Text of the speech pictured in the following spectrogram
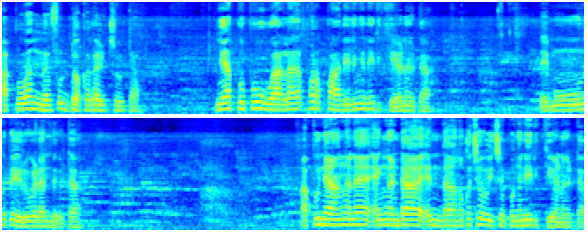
അപ്പു വന്ന് ഫുഡൊക്കെ കഴിച്ചു കേട്ടാ ഇനി അപ്പു പോവാനുള്ള പുറപ്പാടിൽ ഇങ്ങനെ ഇരിക്കുകയാണ് കേട്ടാ ദേ മൂന്ന് പേര് ഇവിടെ ഉണ്ട് കേട്ടാ അപ്പു ഞാൻ അങ്ങനെ എങ്ങണ്ട എന്താന്നൊക്കെ ചോദിച്ചപ്പോൾ ഇങ്ങനെ ഇരിക്കുകയാണ് കേട്ടാ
